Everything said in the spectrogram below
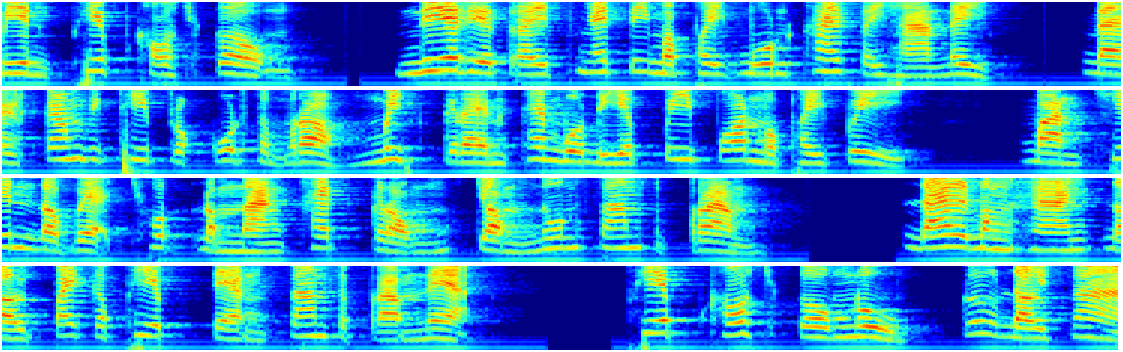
មានភាពខុសឆ្គង នារាត្រីថ្ងៃទី24ខែសីហានេះដែលកម្មវិធីប្រកួតសម្រស់ Miss Grand Cambodia 2022បានឈានដល់វគ្គឈុតតំណាងខេត្តក្រុងចំនួន35ដែលបង្ហាញដោយបេក្ខភាពទាំង35នាក់ភាពខុសឆ្គងនោះគឺដោយសារ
